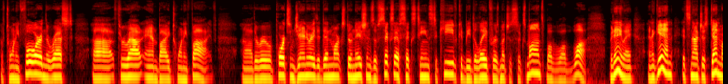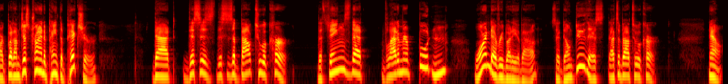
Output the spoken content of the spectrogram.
of 24 and the rest uh, throughout and by 25. Uh, there were reports in January that Denmark's donations of six F 16s to Kiev could be delayed for as much as six months, Blah blah, blah, blah, blah. But anyway, and again, it's not just Denmark, but I'm just trying to paint the picture that this is this is about to occur. The things that Vladimir Putin warned everybody about, said don't do this, that's about to occur. Now,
